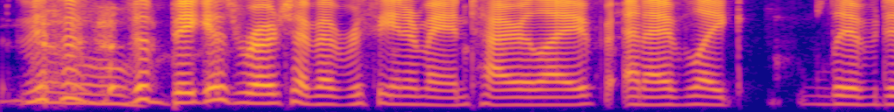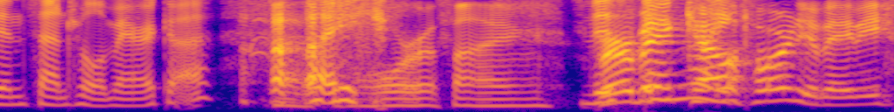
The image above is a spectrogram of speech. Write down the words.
This was the biggest roach I've ever seen in my entire life, and I've like lived in Central America. That's Like- horrifying. Burbank, thing, like, California, baby.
